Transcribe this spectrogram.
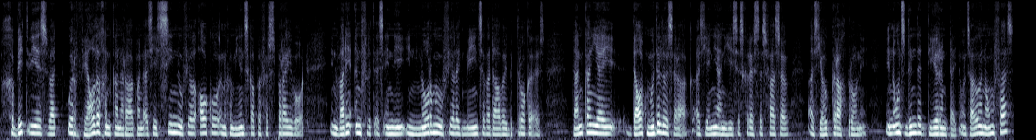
gebied wees wat oorweldigend kan raak want as jy sien hoeveel alkohol in gemeenskappe versprei word en wat die invloed is en die enorme hoeveelheid mense wat daarbey betrokke is dan kan jy dalk moedeloos raak as jy nie aan Jesus Christus vashou as jou kragbron nie en ons doen dit deurentyd ons hou aan hom vas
